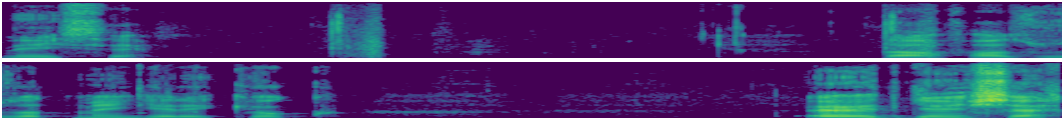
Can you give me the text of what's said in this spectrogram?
neyse. Daha fazla uzatmaya gerek yok. Evet gençler.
